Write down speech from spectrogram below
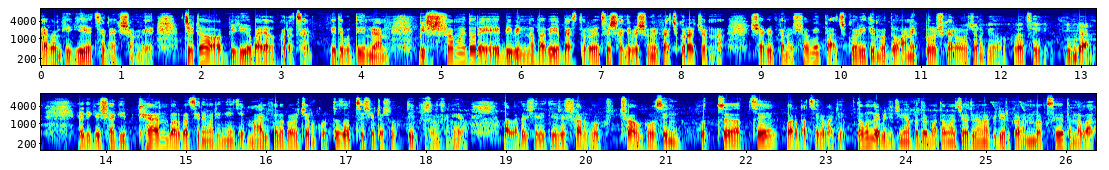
এবং কি গিয়েছেন একসঙ্গে যেটা ভিডিও ভাইরাল করেছে। ইতিমধ্যে ইমরান বেশ সময় ধরে বিভিন্নভাবে ব্যস্ত রয়েছে সাকিবের সঙ্গে কাজ করার জন্য। সাকিব খানের সঙ্গে কাজ করে ইতিমধ্যে অনেক পুরস্কার অর্জন করেছে ইমরান। এদিকে শাকিব খান বরবাদ সিনেমাটি নিয়ে যে মাইল ফলক অর্জন করতে যাচ্ছে সেটা সত্যিই প্রশংসনীয়। বাংলাদেশের ইতিহাসে সর্বোচ্চ গ্রোসিং হচ্ছে যাচ্ছে বরবাদ সিনেমাটি। তখন ভিডিওটি আপনাদের মতামত দিন আমার ভিডিওর কমেন্ট বক্সে ধন্যবাদ।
